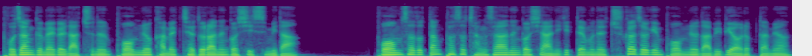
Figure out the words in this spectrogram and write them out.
보장 금액을 낮추는 보험료 감액 제도라는 것이 있습니다. 보험사도 땅 파서 장사하는 것이 아니기 때문에 추가적인 보험료 납입이 어렵다면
